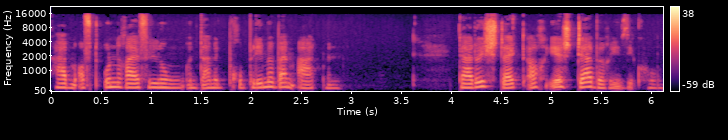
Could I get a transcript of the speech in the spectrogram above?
haben oft unreife Lungen und damit Probleme beim Atmen. Dadurch steigt auch ihr Sterberisiko.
